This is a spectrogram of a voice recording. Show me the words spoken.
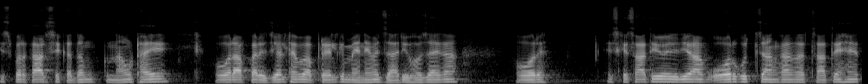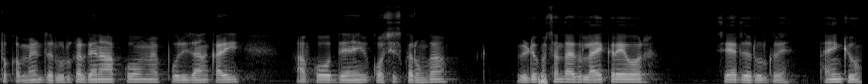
इस प्रकार से कदम ना उठाए और आपका रिज़ल्ट है वो अप्रैल के महीने में जारी हो जाएगा। और इसके साथ ही यदि आप और कुछ जानकारी चाहते हैं तो कमेंट ज़रूर कर देना आपको, मैं पूरी जानकारी आपको देने की कोशिश करूँगा। वीडियो पसंद आए तो लाइक करें और शेयर ज़रूर करें। Thank you.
